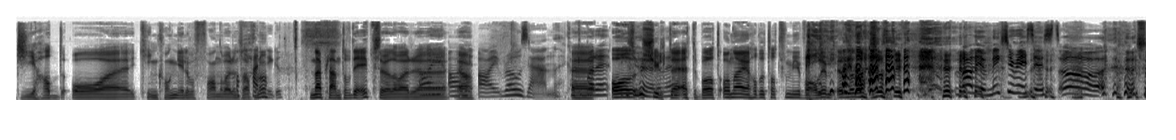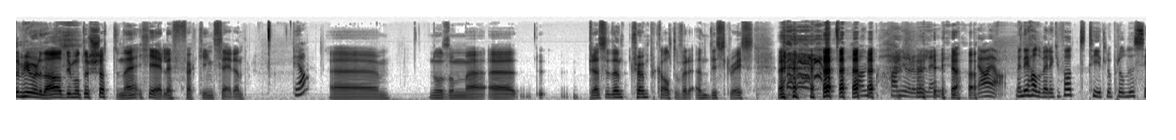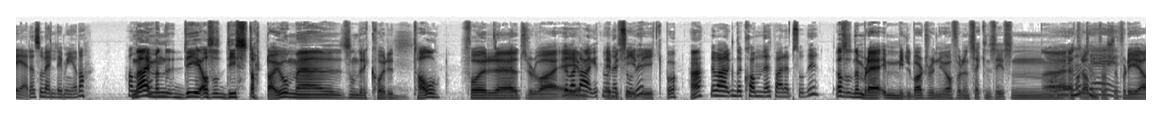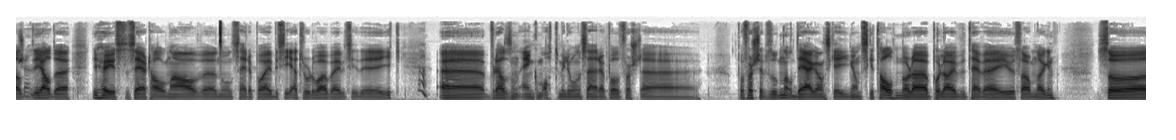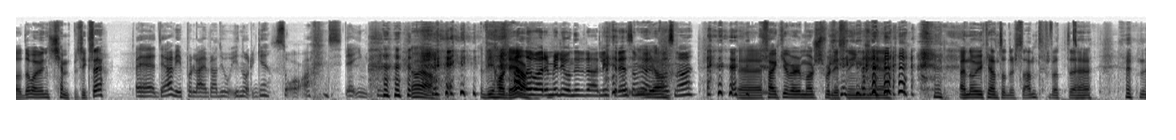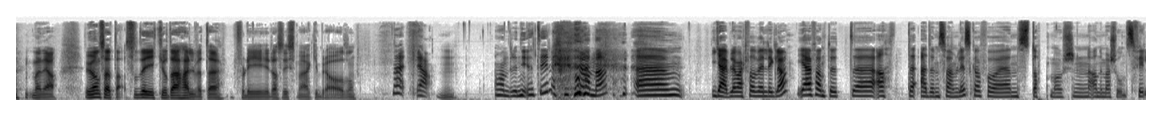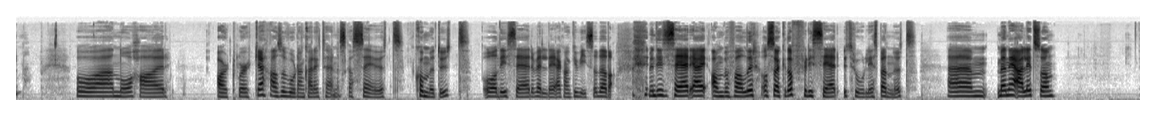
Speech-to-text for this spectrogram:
jihad og King Kong, eller hva faen det var hun oh, sa for noe. herregud. Nei, Plant of the Apes, tror jeg det var. Uh, oi, oi, ja. ai, Roseanne. Kan ikke bare og gjøre skyldte det? etterpå at 'å nei, jeg hadde tatt for mye valium'. Sånn Valium makes you racist! Oh. som gjorde da at de måtte skjøtte ned hele fucking serien. Ja. Noe som president Trump kalte for en disgrace. Han, han gjorde vel det. ja. Ja, ja. Men de hadde vel ikke fått tid til å produsere så veldig mye, da? Hadde Nei, det? men de, altså, de starta jo med sånn rekordtall for uh, Jeg tror det var, Det var laget noen ABC episoder. de gikk på. Hæ? Det, var, det kom et par episoder. Altså, Den ble umiddelbart renewa for en second season uh, etter etter at den første, fordi at de hadde de høyeste seertallene av uh, noen serier på ABC. Jeg tror det var på ABC det gikk. Uh, for de hadde sånn 1,8 millioner seere på første på første episoden, og det er ganske ganske tall når det er på live TV i USA om dagen. Så det var jo en kjempesuksess. Eh, det har vi på live radio i Norge, så det er ingenting. Oh, ja. Vi har det, Alle våre millioner av lyttere som hører Ja. på oss nå. Uh, thank you very much for listening. Uh, I know you can't understand, but uh, Men ja. Uansett, da. Så det gikk jo til helvete, fordi rasisme er ikke bra og sånn. Nei, ja. Mm. Og andre nyheter? Anna? Um, jeg ble i hvert fall veldig glad. Jeg fant ut at Adams Family skal få en stop motion animasjonsfilm. Og nå har artworket, altså hvordan karakterene skal se ut, kommet ut. Og de ser veldig Jeg kan ikke vise det, da. Men de ser Jeg anbefaler å søke det opp, for de ser utrolig spennende ut. Um, men jeg er litt sånn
